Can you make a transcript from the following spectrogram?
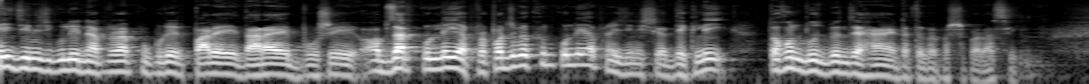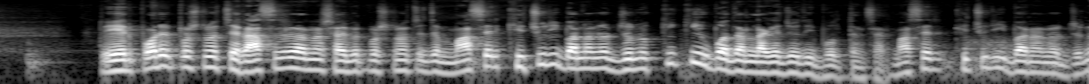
এই জিনিসগুলি না আপনারা পুকুরের পাড়ে দাঁড়ায় বসে অবজার্ভ করলেই, আপনার পর্যবেক্ষণ করলেই, আপনি এই জিনিসটা দেখলেই তখন বুঝবেন যে হ্যাঁ এটাতে ব্যাপার স্যাপার আছে। তো এর পরের প্রশ্ন হচ্ছে, রাসেল রানা সাহেবের প্রশ্ন হচ্ছে যে, মাছের খিচুড়ি বানানোর জন্য কি কি উপাদান লাগে যদি বলতেন স্যার? মাছের খিচুড়ি বানানোর জন্য,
